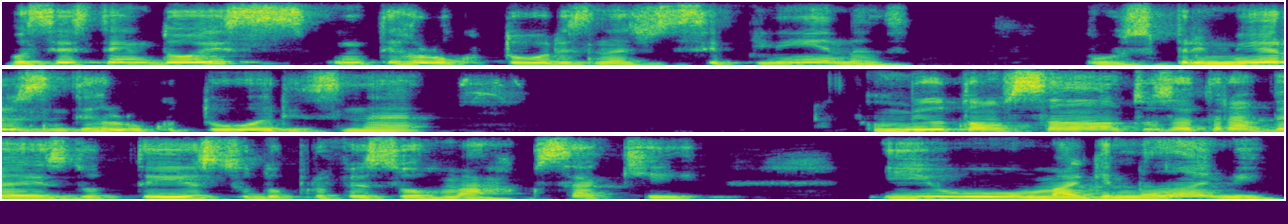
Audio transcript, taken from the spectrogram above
Vocês têm dois interlocutores nas disciplinas, os primeiros interlocutores, né? O Milton Santos através do texto do professor Marco Saquet e o Magnani,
